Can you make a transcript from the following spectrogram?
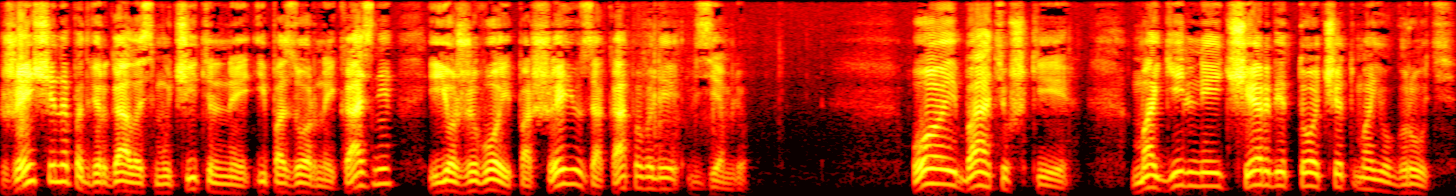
женщина подвергалась мучительной и позорной казни, ее живой по шею закапывали в землю. Ой, батюшки, могильные черви точат мою грудь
